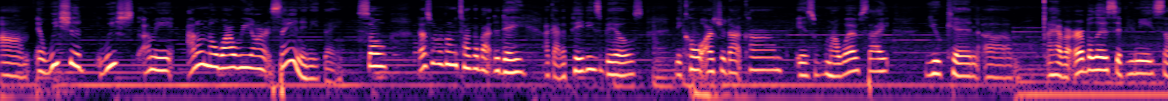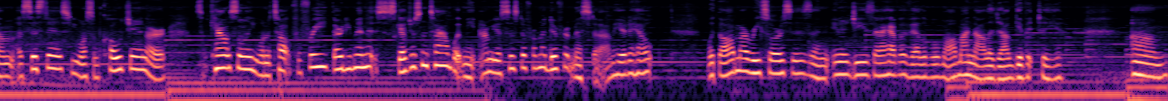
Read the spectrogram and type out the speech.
um, and we should we sh- i mean i don't know why we aren't saying anything so that's what we're going to talk about today. I got to pay these bills. NicoleArcher.com is my website. You can, um, I have a herbalist if you need some assistance, you want some coaching or some counseling, you want to talk for free, 30 minutes, schedule some time with me. I'm your sister from a different mister. I'm here to help with all my resources and energies that I have available, all my knowledge, I'll give it to you. Um,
